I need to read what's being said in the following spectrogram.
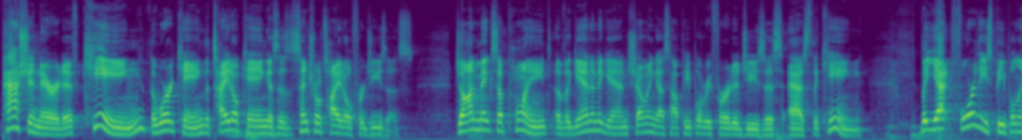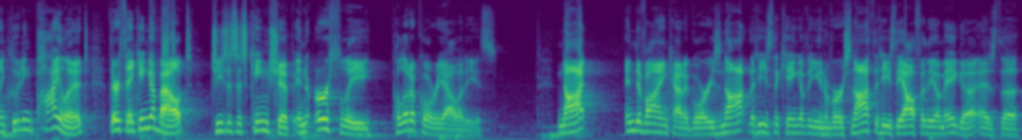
passion narrative, king, the word king, the title king, is a central title for Jesus. John makes a point of again and again showing us how people refer to Jesus as the king. But yet, for these people, including Pilate, they're thinking about Jesus' kingship in earthly political realities, not in divine categories, not that he's the king of the universe, not that he's the Alpha and the Omega, as the,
